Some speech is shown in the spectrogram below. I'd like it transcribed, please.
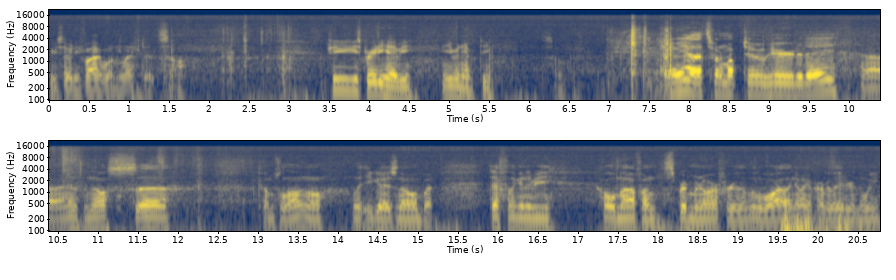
375 wouldn't lift it, so she's pretty heavy, even empty. So yeah, that's what I'm up to here today. Uh, anything else uh, comes along, I'll let you guys know. But definitely going to be holding off on spread manure for a little while anyway, probably later in the week.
